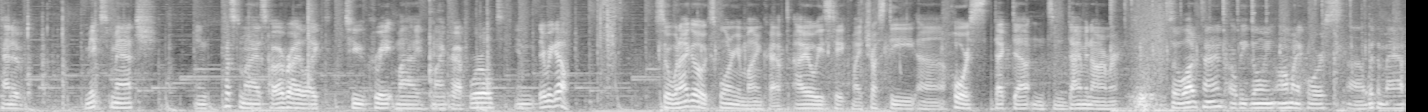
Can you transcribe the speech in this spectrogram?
kind of mix match and customize however I like to create my Minecraft world. And there we go. So when I go exploring in Minecraft, I always take my trusty uh, horse decked out in some diamond armor. So a lot of times I'll be going on my horse uh, with a map,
